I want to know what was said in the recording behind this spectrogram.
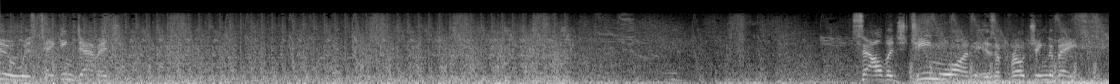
2 is taking damage. Salvage Team 1 is approaching the base.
